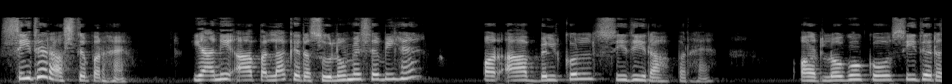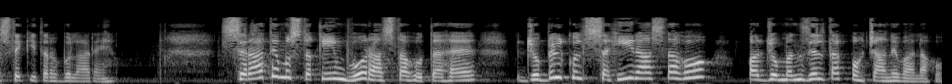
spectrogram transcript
سیدھے راستے پر ہیں یعنی آپ اللہ کے رسولوں میں سے بھی ہیں اور آپ بالکل سیدھی راہ پر ہیں اور لوگوں کو سیدھے رستے کی طرف بلا رہے ہیں۔ سرات مستقیم وہ راستہ ہوتا ہے جو بالکل صحیح راستہ ہو اور جو منزل تک پہنچانے والا ہو۔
